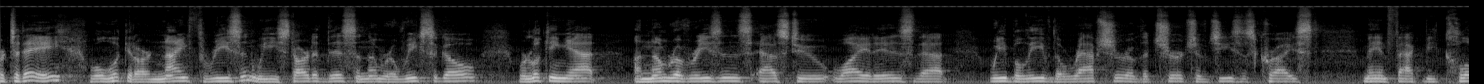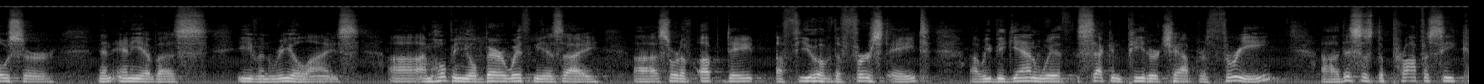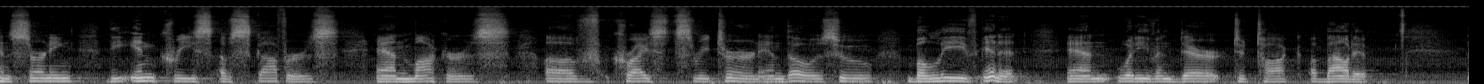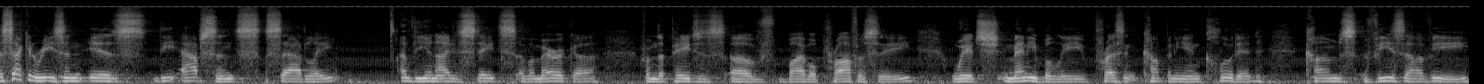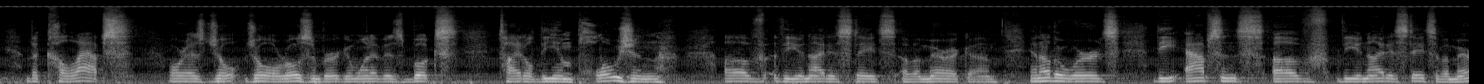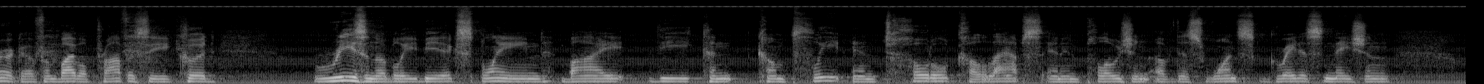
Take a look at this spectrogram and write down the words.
For today, we'll look at our ninth reason. We started this a number of weeks ago. We're looking at a number of reasons as to why it is that we believe the rapture of the church of Jesus Christ may, in fact, be closer than any of us even realize. Uh, I'm hoping you'll bear with me as I uh, sort of update a few of the first eight. Uh, we began with 2 Peter chapter 3. Uh, this is the prophecy concerning the increase of scoffers and mockers of Christ's return and those who believe in it and would even dare to talk about it. The second reason is the absence, sadly, of the United States of America from the pages of Bible prophecy, which many believe, present company included, comes vis a vis the collapse, or as Joel, Joel Rosenberg in one of his books titled The Implosion of the United States of America. In other words, the absence of the United States of America from Bible prophecy could reasonably be explained by the complete and total collapse and implosion of this once greatest nation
